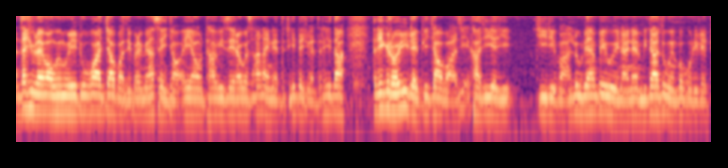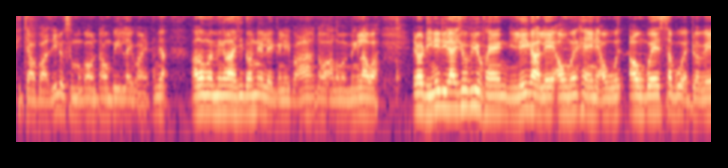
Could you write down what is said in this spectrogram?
အသက်ရှူတိုင်းမှာဝင်ငွေတိုးပွားကြပါစေပြည်များစိန်ကြောင့်အိမ်အောင်ထားပြီးစေတော့ကစားနိုင်တဲ့တတိတကြွယ်တတိသားတတိကတော်ကြီးလည်းပြည့်ကြပါစေအခါကြီးရဲ့ ကြီးတွေပါအလှူဒန်းပေးဝေနိုင်တဲ့မိသားစုဝင်ပုဂ္ဂိုလ်တွေလည်းဖြစ်ကြပါစေလို့ဆုမကောင်းတောင်းပေးလိုက်ပါတယ်ခင်ဗျအားလုံးပဲမင်္ဂလာရှိသောနေ့လည်းကလေးပါတော့အားလုံးပဲမင်္ဂလာပါအဲ့တော့ဒီနေ့ဒီလိုက် show video ဖိုင်လေးကလည်းအောင်ပွဲခံရတဲ့အောင်ပွဲဆက်ဖို့အတွက်ပဲ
